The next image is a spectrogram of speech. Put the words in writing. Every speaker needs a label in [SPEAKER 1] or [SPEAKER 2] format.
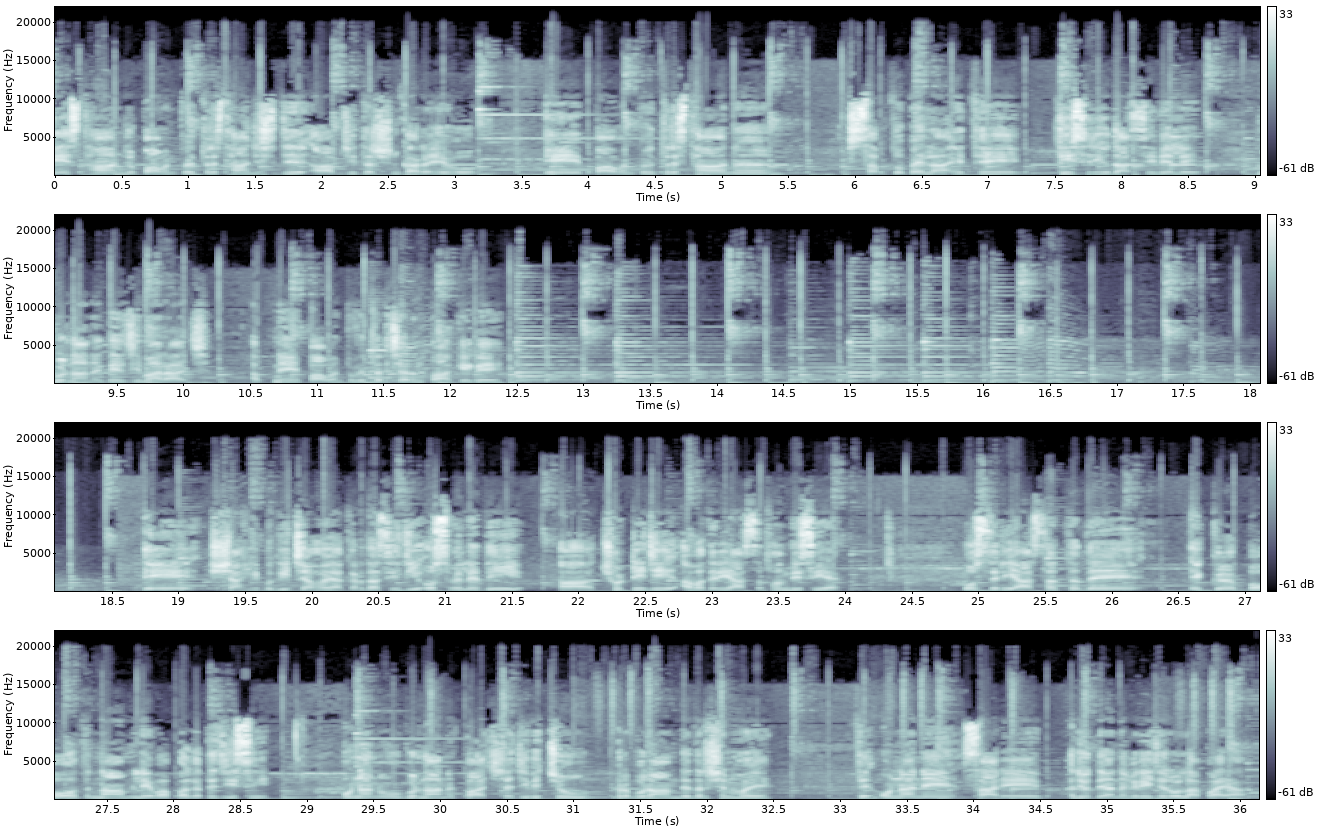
[SPEAKER 1] ਇਹ ਸਥਾਨ ਜੋ ਪਾਵਨ ਪਵਿੱਤਰ ਸਥਾਨ ਜਿਸ ਦੇ ਆਪ ਜੀ ਦਰਸ਼ਨ ਕਰ ਰਹੇ ਹੋ, ਇਹ ਪਾਵਨ ਪਵਿੱਤਰ ਸਥਾਨ ਸਭ ਤੋਂ ਪਹਿਲਾਂ ਇੱਥੇ ਤੀਸਰੀ ਉਦਾਸੀ ਵੇਲੇ ਗੁਰੂ ਨਾਨਕ ਦੇਵ ਜੀ ਮਹਾਰਾਜ ਆਪਣੇ ਪਾਵਨ ਪਵਿੱਤਰ ਚਰਨ ਪਾ ਕੇ ਗਏ। ਇਹ ਸ਼ਾਹੀ ਬਗੀਚਾ ਹੋਇਆ ਕਰਦਾ ਸੀ ਜੀ, ਉਸ ਵੇਲੇ ਦੀ ਛੋਟੀ ਜੀ ਅਵਧ ਰਿਆਸਤ ਹੁੰਦੀ ਸੀ ਹੈ ਉਸ ਰਿਆਸਤ ਦੇ ਇੱਕ ਬਹੁਤ ਨਾਮ ਲੇਵਾ ਭਗਤ ਜੀ ਸੀ। ਉਹਨਾਂ ਨੂੰ ਗੁਰੂ ਨਾਨਕ ਪਾਤਸ਼ਾਹ ਜੀ ਵਿੱਚੋਂ ਪ੍ਰਭੂ ਰਾਮ ਦੇ ਦਰਸ਼ਨ ਹੋਏ ਤੇ ਉਹਨਾਂ ਨੇ ਸਾਰੇ ਅਯੁੱਧਿਆ ਨਗਰੀ 'ਚ ਰੋਲਾ ਪਾਇਆ।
